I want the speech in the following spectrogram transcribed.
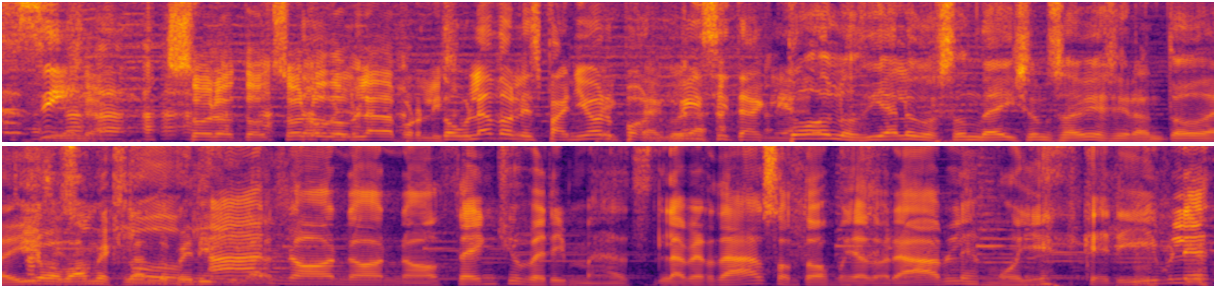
Sí. O sea, solo do- solo doblada por Lizzie. Doblado al español por Itaglia. Todos los diálogos son de ahí, yo no sabía si eran todos de ahí o va mezclando todos. películas. Ah, no, no, no. Thank you very much. La verdad, son todos muy adorables, muy queribles.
